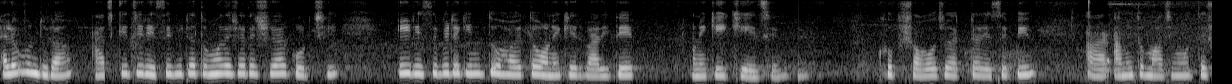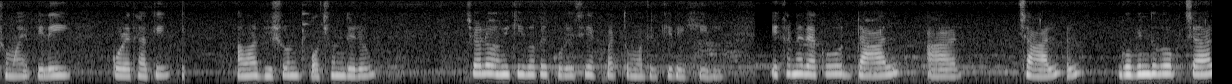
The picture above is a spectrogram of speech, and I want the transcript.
হ্যালো বন্ধুরা, আজকে যে রেসিপিটা তোমাদের সাথে শেয়ার করছি, এই রেসিপিটা কিন্তু হয়তো অনেকের বাড়িতে অনেকেই খেয়েছে। খুব সহজও একটা রেসিপি আর আমি তো মাঝে মধ্যে সময় পেলেই করে থাকি, আমার ভীষণ পছন্দেরও। চলো আমি কীভাবে করেছি একবার তোমাদেরকে দেখিয়ে দিই। এখানে দেখো ডাল আর চাল, গোবিন্দভোগ চাল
